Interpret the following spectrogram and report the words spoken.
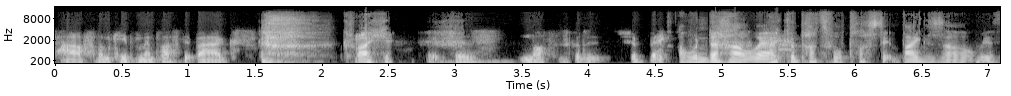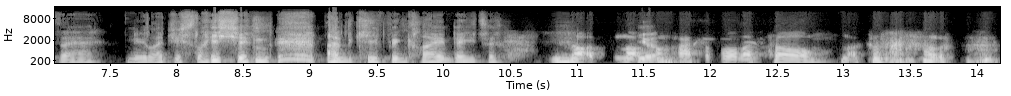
half of them keep them in plastic bags. Crikey. which is not as good as it should be. I wonder how uh, compatible plastic bags are with uh, new legislation and keeping client data. Not not yeah. compatible at all. Not compatible.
